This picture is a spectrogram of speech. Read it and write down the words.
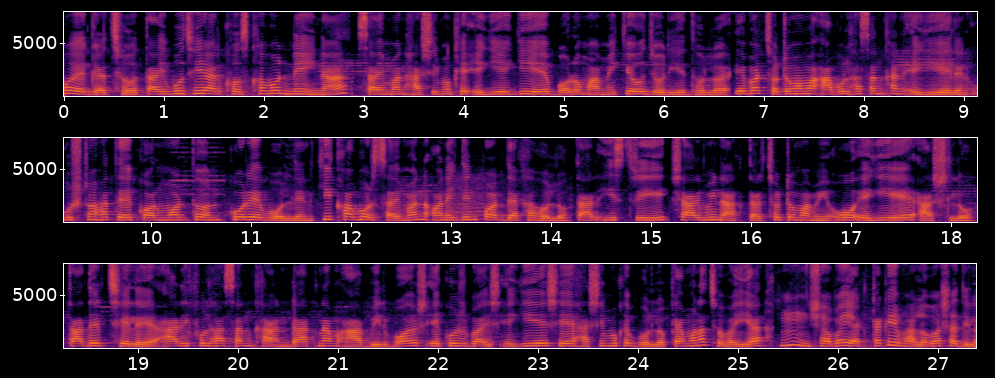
হয়ে গেছো, তাই বুঝি আর খোঁজখবর নেই না? সাইমান হাসি মুখে এগিয়ে গিয়ে বড় মামিকেও জড়িয়ে ধরলো। এবার ছোট মামা আবুল হাসান খান এগিয়ে এলেন। উষ্ণ হাতে কর্মর্দন করে বললেন, কি খবর সাইমান? অনেকদিন পর দেখা হলো। তার স্ত্রী শারমিন আক্তার, ছোট মামি, ও এগিয়ে আসলো। তাদের ছেলে আরিফুল হাসান খান, ডাকনাম আবির, বয়স একুশ বাইশ। এগিয়ে এসে হাসি মুখে বলল, কেমন আছো ভাইয়া? হুম, সবাই একটাকেই ভালোবাসা দিল।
